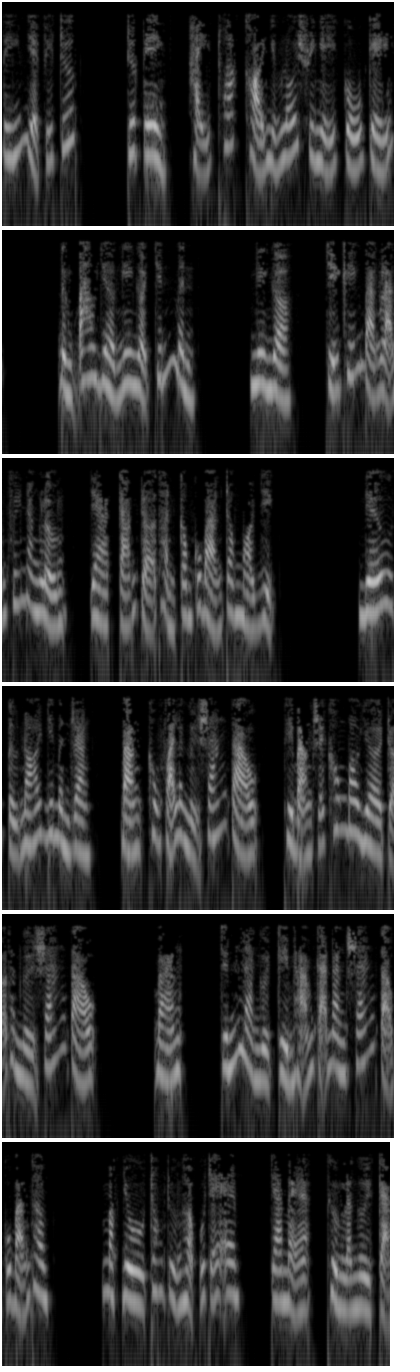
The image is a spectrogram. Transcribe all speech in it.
tiến về phía trước. Trước tiên, hãy thoát khỏi những lối suy nghĩ cũ kỹ. Đừng bao giờ nghi ngờ chính mình. Nghi ngờ chỉ khiến bạn lãng phí năng lượng và cản trở thành công của bạn trong mọi việc. Nếu tự nói với mình rằng bạn không phải là người sáng tạo, thì bạn sẽ không bao giờ trở thành người sáng tạo. Bạn chính là người kìm hãm khả năng sáng tạo của bản thân. Mặc dù trong trường hợp của trẻ em, cha mẹ thường là người cản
